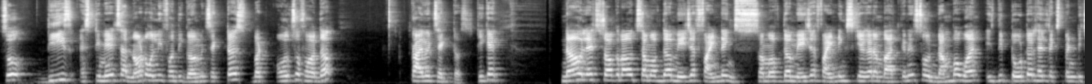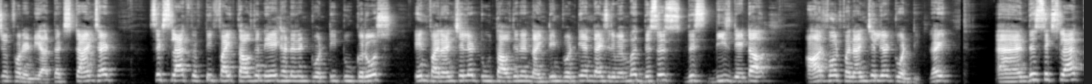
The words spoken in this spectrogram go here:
So these estimates are not only for the government sectors but also for the private sectors. Okay. Now let's talk about some of the major findings. Some of the major findings agar hum baat kare. So number one is the total health expenditure for India that stands at six lakh fifty five thousand eight hundred and twenty two crores in financial year 2019-20 and guys remember this is this these data are for financial year 20 right and this 6 lakh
